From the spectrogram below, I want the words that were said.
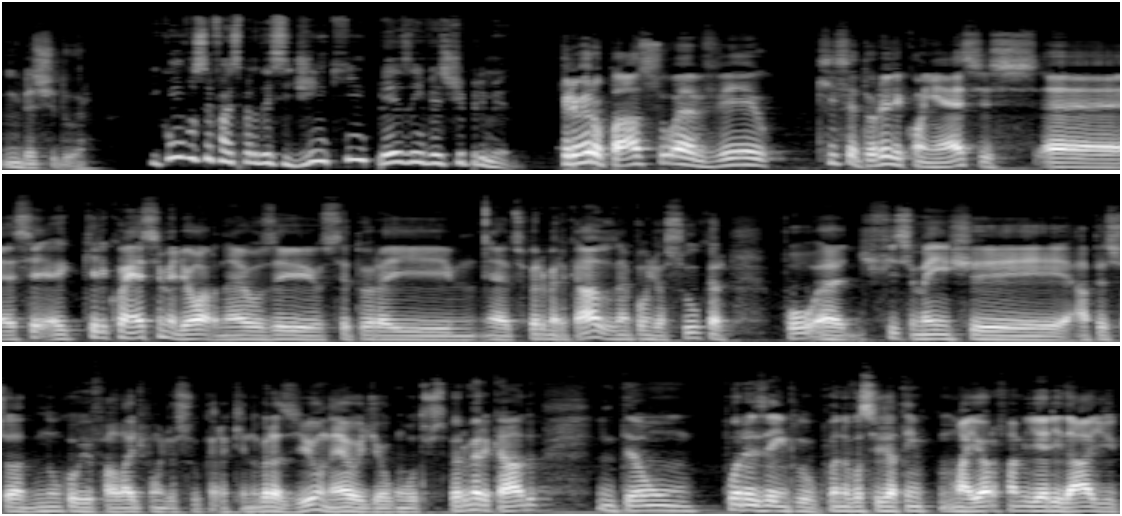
investidor. E como você faz para decidir em que empresa investir primeiro? Primeiro passo é ver que setor ele conhece, é, que ele conhece melhor, né? Eu usei o setor aí é, de supermercados, né? Pão de açúcar. Pô, é, dificilmente a pessoa nunca ouviu falar de pão de açúcar aqui no Brasil, né? Ou de algum outro supermercado. Então, por exemplo, quando você já tem maior familiaridade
